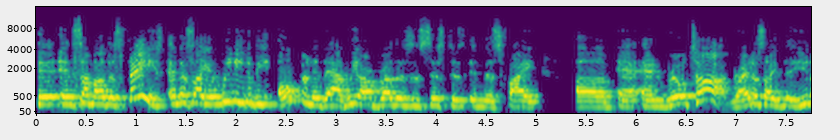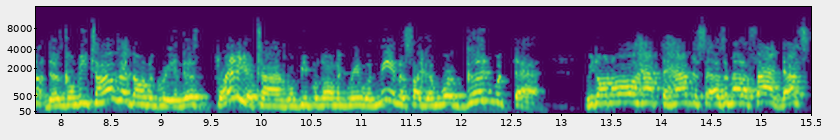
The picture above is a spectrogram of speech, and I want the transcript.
in some other space. And it's like we need to be open to that. We are brothers and sisters in this fight um, and, and real talk, right? It's like you know, there's gonna be times I don't agree, and there's plenty of times when people don't agree with me, and it's like, and we're good with that. We don't all have to have this. As a matter of fact, that's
